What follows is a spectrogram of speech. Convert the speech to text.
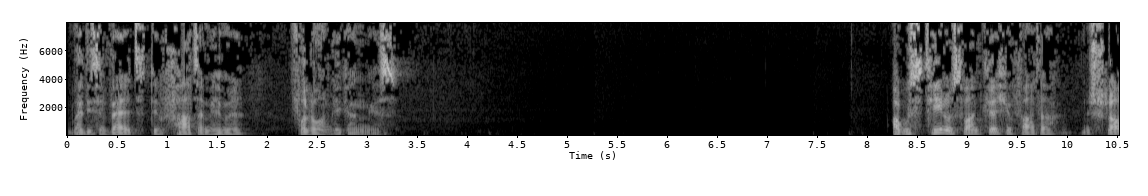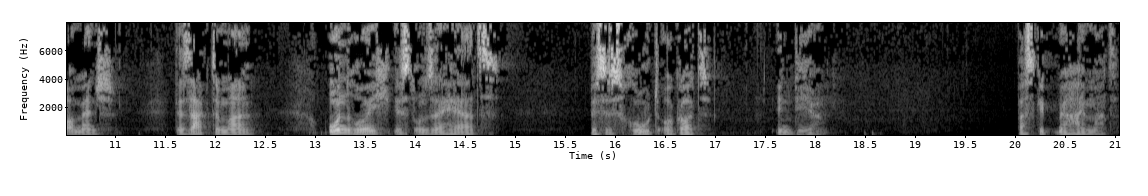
weil diese Welt dem Vater im Himmel verloren gegangen ist. Augustinus war ein Kirchenvater, ein schlauer Mensch, der sagte mal, unruhig ist unser Herz, bis es ruht, o oh Gott, in dir. Was gibt mir Heimat?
